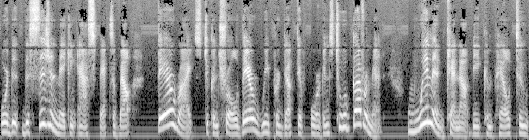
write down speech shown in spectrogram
or the decision making aspects about their rights to control their reproductive organs to a government. Women cannot be compelled to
